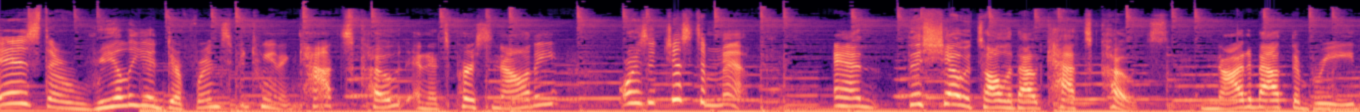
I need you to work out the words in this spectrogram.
Is there really a difference between a cat's coat and its personality, or is it just a myth? And this show, it's all about cats' coats, not about the breed,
